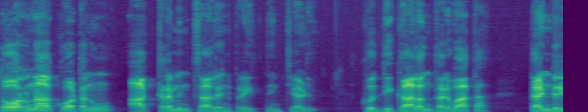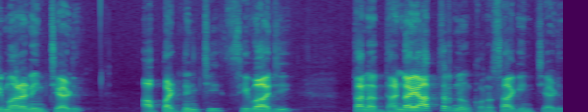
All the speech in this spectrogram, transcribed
తోర్నా కోటను ఆక్రమించాలని ప్రయత్నించాడు. కొద్ది కాలం తరువాత తండ్రి మరణించాడు. అప్పటినుంచి శివాజీ తన దండయాత్రను కొనసాగించాడు.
